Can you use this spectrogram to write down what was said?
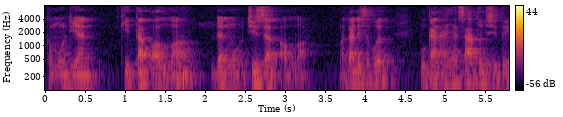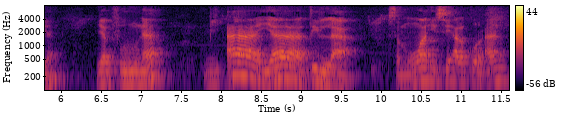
kemudian kitab Allah dan mukjizat Allah. Maka disebut bukan hanya satu di situ ya. Yakfuruna bi ayatillah. Semua isi Al-Qur'an,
